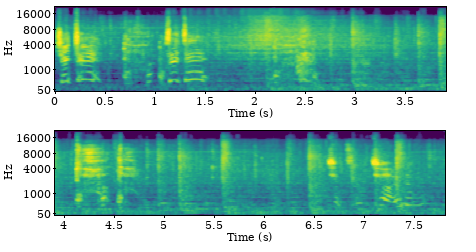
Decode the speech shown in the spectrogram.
Çetin! Çetin! Çetin çağır beni.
